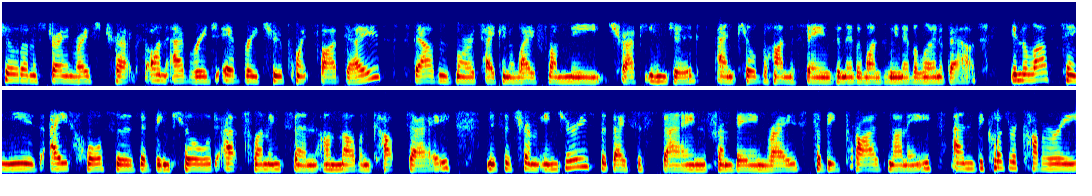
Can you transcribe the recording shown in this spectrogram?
killed on Australian racetracks on average every 2.5 days. thousands more are taken away from the track injured and killed behind the scenes, and they're the ones we never learn about. In the last 10 years, eight horses have been killed at Flemington on Melbourne Cup Day. This is from injuries that they sustain from being raced for big prize money. And because recovery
